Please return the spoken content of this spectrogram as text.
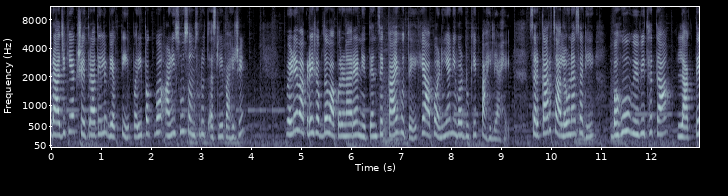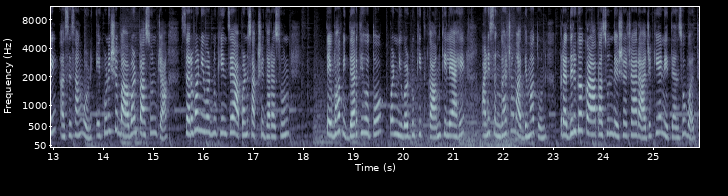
राजकीय क्षेत्रातील व्यक्ती परिपक्व आणि सुसंस्कृत असली पाहिजे? वेडेवाकडे शब्द वापरणाऱ्या नेत्यांचे काय होते हे आपण या निवडणुकीत पाहिले आहे. सरकार चालवण्यासाठी बहुविविधता लागते असे सांगून एकोणीसशे बावन्नपासूनच्या सर्व निवडणुकींचे आपण साक्षीदार असून तेव्हा विद्यार्थी होतो पण निवडणुकीत काम केले आहे आणि संघाच्या माध्यमातून प्रदीर्घ काळापासून देशाच्या राजकीय नेत्यांसोबत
